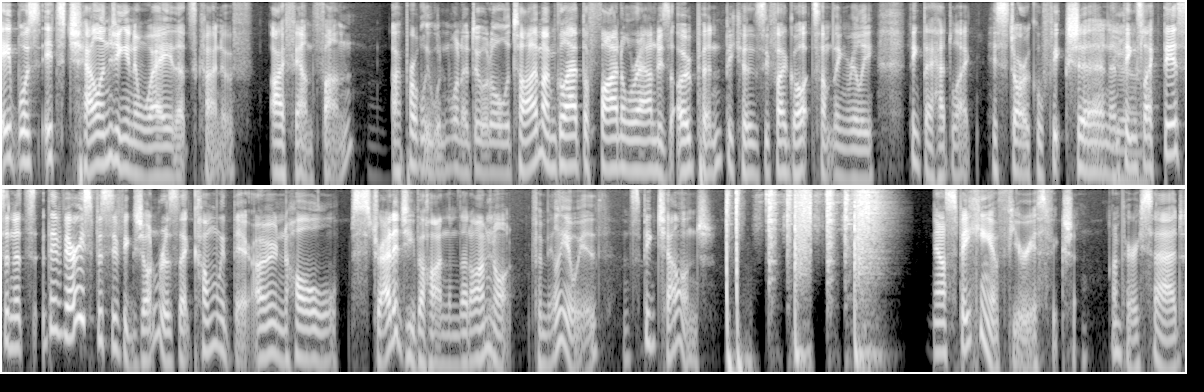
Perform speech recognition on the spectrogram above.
it was, it's challenging in a way that's kind of, I found fun. I probably wouldn't want to do it all the time. I'm glad the final round is open because if I got something really, I think they had like historical fiction and things like this, and it's they're very specific genres that come with their own whole strategy behind them that I'm not familiar with. It's a big challenge. Now, speaking of furious fiction, I'm very sad.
